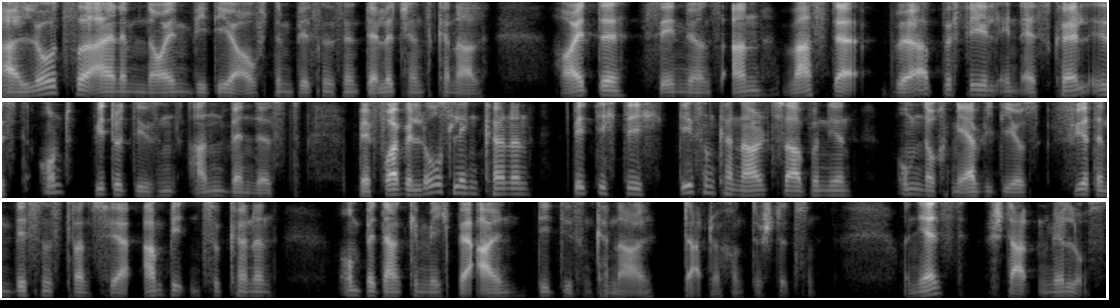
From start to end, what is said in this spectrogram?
Hallo zu einem neuen Video auf dem Business Intelligence Kanal. Heute sehen wir uns an, was der Where-Befehl in SQL ist und wie du diesen anwendest. Bevor wir loslegen können, bitte ich dich, diesen Kanal zu abonnieren, um noch mehr Videos für den Wissenstransfer anbieten zu können und bedanke mich bei allen, die diesen Kanal dadurch unterstützen. Und jetzt starten wir los.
